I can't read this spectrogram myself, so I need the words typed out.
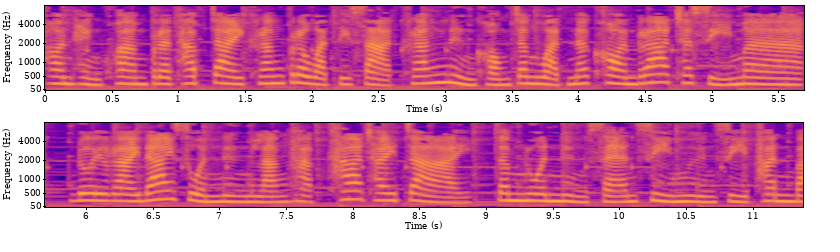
ธอนแห่งความประทับใจครั้งประวัติศาสตร์ครั้งหนึ่งของจังหวัดนครราชสีมา โดยรายได้ส่วนหนึ่งหลังหักค่าใช้จ่ายจำนวน 144,000 บ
